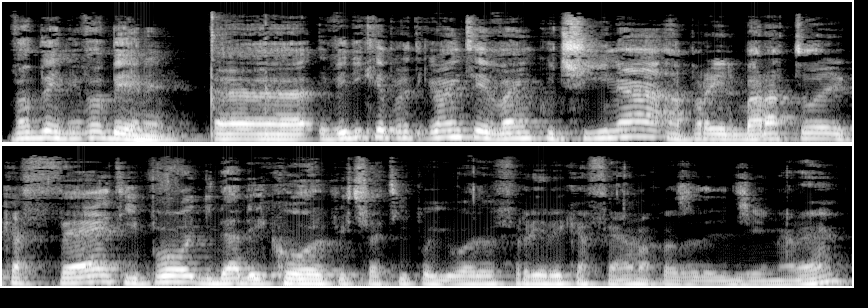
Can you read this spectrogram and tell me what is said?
Va bene, va bene. Eh, vedi che praticamente va in cucina, apre il baratto del caffè, tipo gli dà dei colpi, cioè tipo gli vuole offrire il caffè, una cosa del genere.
